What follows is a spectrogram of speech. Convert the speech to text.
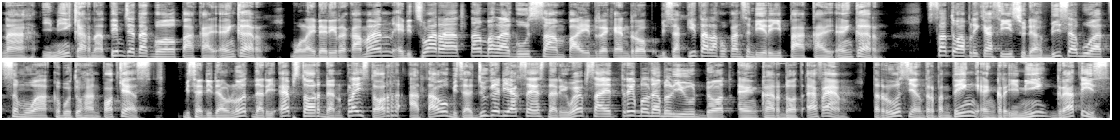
Nah, ini karena tim cetak gol pakai Anchor. Mulai dari rekaman, edit suara, tambah lagu, sampai drag and drop bisa kita lakukan sendiri pakai Anchor. Satu aplikasi sudah bisa buat semua kebutuhan podcast. Bisa di-download dari App Store dan Play Store atau bisa juga diakses dari website www.anchor.fm. Terus yang terpenting, Anchor ini gratis.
